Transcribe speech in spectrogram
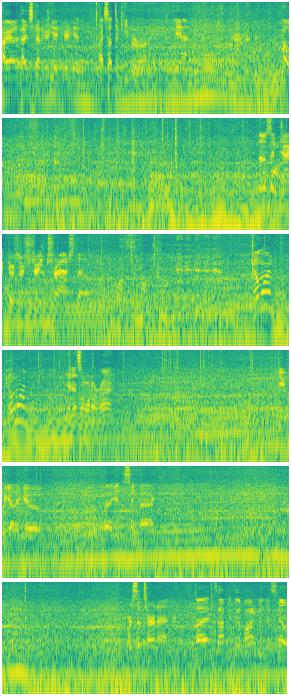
I got. I just gotta You're keep. good, you're good. I just have to keep it running. Yeah. Oh. Those injectors are straight trash though. Come on, come on, no, no, no, no, no. Come on, come on. It doesn't want to run. Dude, we gotta go. We gotta get this thing back. Where's the turn at? Uh, it's up at the bottom of this hill.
